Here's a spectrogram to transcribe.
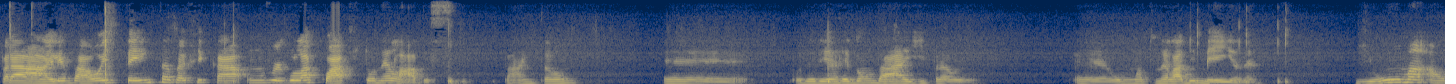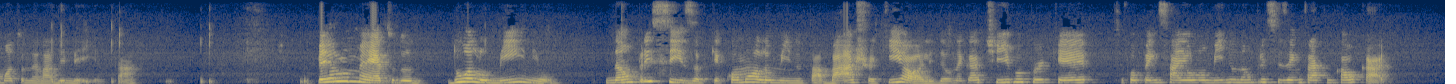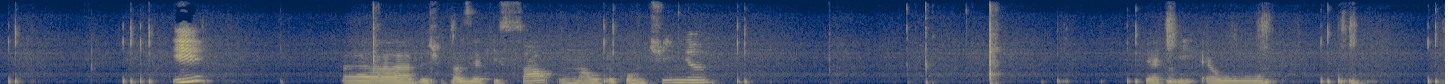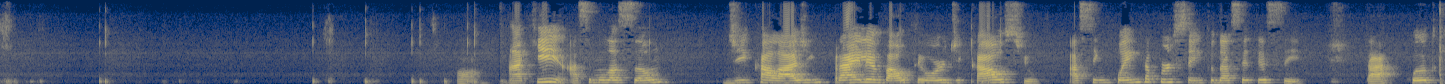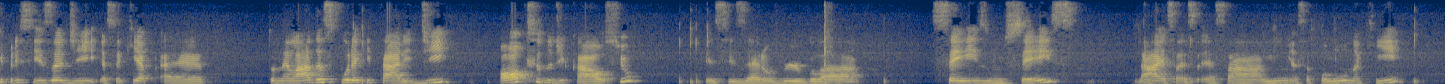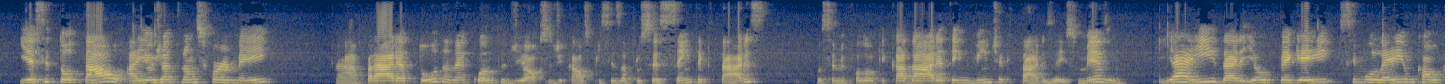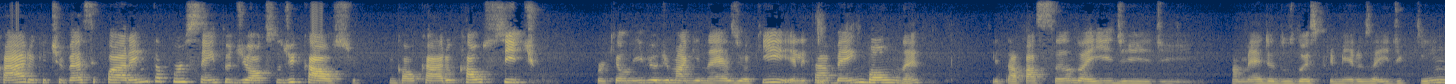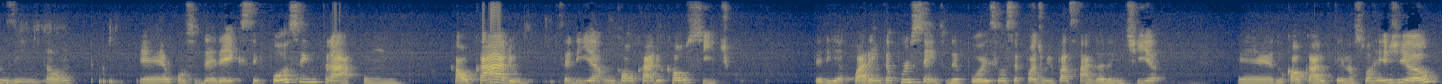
para elevar 80, vai ficar 1,4 toneladas, tá? Então, é, poderia arredondar aí para é, uma tonelada e meia, né? De uma a uma tonelada e meia, tá? Pelo método do alumínio, não precisa, porque como o alumínio está baixo aqui, ó, ele deu negativo, porque se for pensar em alumínio, não precisa entrar com calcário. E, uh, deixa eu fazer aqui só uma outra continha. Que aqui é o... Ó, aqui a simulação de calagem para elevar o teor de cálcio a 50% da CTC, tá? Quanto que precisa de, essa aqui é, é toneladas por hectare de óxido de cálcio, esse 0,616, tá? Essa, essa, essa linha, essa coluna aqui. E esse total, aí eu já transformei ah, para a área toda, né? Quanto de óxido de cálcio precisa para os 60 hectares. Você me falou que cada área tem 20 hectares, é isso mesmo? E aí, eu peguei, simulei um calcário que tivesse 40% de óxido de cálcio, um calcário calcítico, porque o nível de magnésio aqui, ele tá bem bom, né? Ele tá passando aí de, de a média dos dois primeiros aí de 15, então é, eu considerei que se fosse entrar com calcário, seria um calcário calcítico teria 40%. Depois você pode me passar a garantia é, do calcário que tem na sua região.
